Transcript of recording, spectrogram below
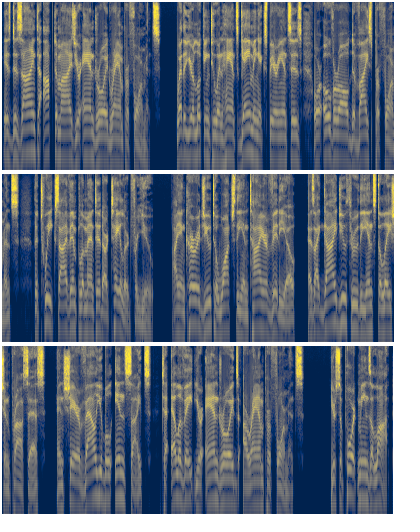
is designed to optimize your Android RAM performance. Whether you're looking to enhance gaming experiences or overall device performance, the tweaks I've implemented are tailored for you. I encourage you to watch the entire video as I guide you through the installation process and share valuable insights to elevate your Android's RAM performance. Your support means a lot,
